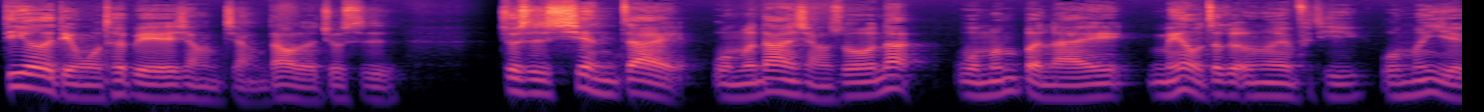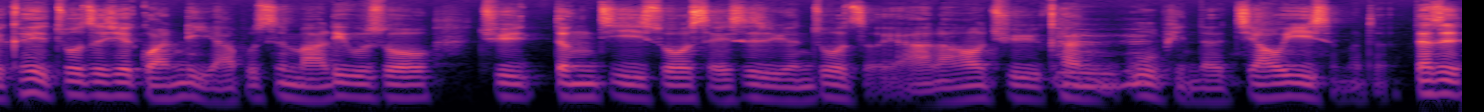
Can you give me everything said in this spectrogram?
第二点，我特别也想讲到的，就是就是现在我们当然想说，那我们本来没有这个 NFT，我们也可以做这些管理啊，不是吗？例如说去登记说谁是原作者呀，然后去看物品的交易什么的。但是。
